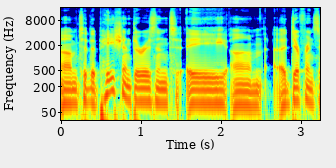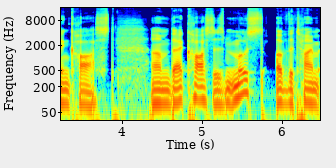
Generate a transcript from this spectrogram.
Um, to the patient, there isn't a, um, a difference in cost. Um, that cost is most of the time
